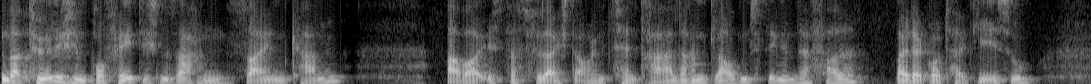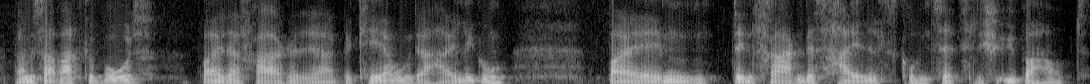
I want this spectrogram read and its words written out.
natürlich in prophetischen Sachen sein kann, aber ist das vielleicht auch in zentraleren Glaubensdingen der Fall? Bei der Gottheit Jesu, beim Sabbatgebot, bei der Frage der Bekehrung, der Heiligung, bei den Fragen des Heils grundsätzlich überhaupt,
